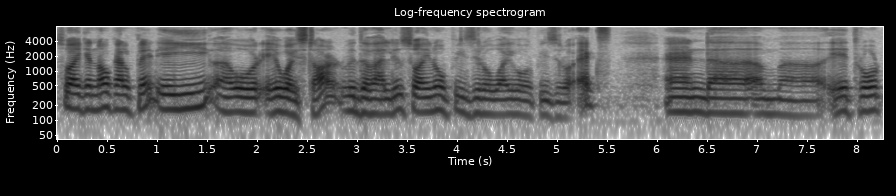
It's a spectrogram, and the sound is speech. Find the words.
so, I can now calculate AE uh, over AY star with the values. So, I know P0y over P0x and uh, um, uh, A throat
